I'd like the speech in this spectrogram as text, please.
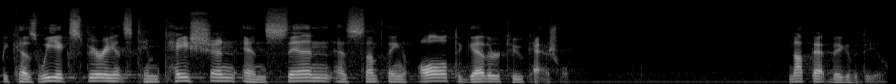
because we experience temptation and sin as something altogether too casual not that big of a deal.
